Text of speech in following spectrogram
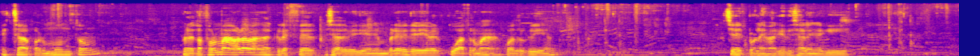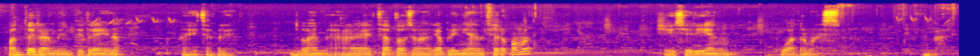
estaba por un montón. Pero de todas formas ahora van a crecer, o sea, deberían en breve, debería haber cuatro más, cuatro crías. Ese es el problema, que te salen aquí. ¿Cuánto es realmente? Tres, ¿no? Ahí está, tres. Dos hembras. estas dos se van a quedar preñadas en 0, y serían cuatro más. Vale.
